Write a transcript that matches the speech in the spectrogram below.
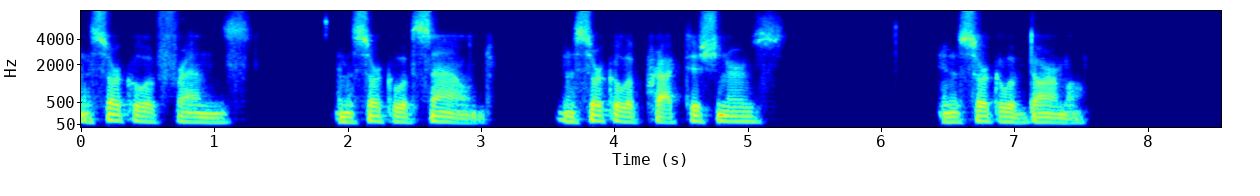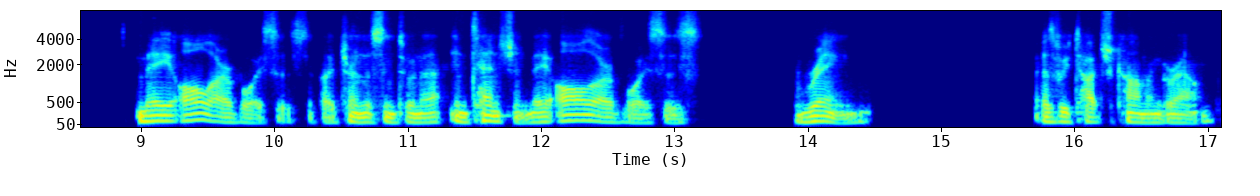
a circle of friends, and a circle of sound, in a circle of practitioners, in a circle of Dharma. May all our voices, if I turn this into an intention, may all our voices ring as we touch common ground.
